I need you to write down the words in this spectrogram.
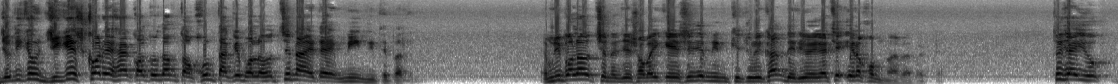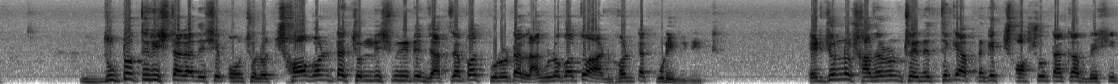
যদি কেউ জিজ্ঞেস করে হ্যাঁ কত দাম? তখন তাকে বলা হচ্ছে, না, এটা এমনি নিতে পারেন। এমনি বলা হচ্ছে না যে সবাইকে এসে যে, নিন, খিচুড়ি খান, দেরি হয়ে গেছে। এরকম নয় ব্যাপারটা। তো যাই হোক, দুটো তিরিশ টাকা দেশে পৌঁছলো। ছ ঘণ্টা চল্লিশ মিনিটের যাত্রাপথ, পুরোটা লাগল কত? আট ঘণ্টা কুড়ি মিনিট। এর জন্য সাধারণ ট্রেনের থেকে আপনাকে ছশো টাকা বেশি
